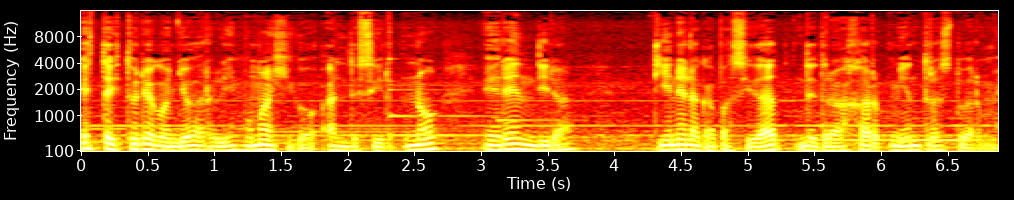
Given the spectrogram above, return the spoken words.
Esta historia conlleva realismo mágico, al decir no, Heréndira tiene la capacidad de trabajar mientras duerme.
